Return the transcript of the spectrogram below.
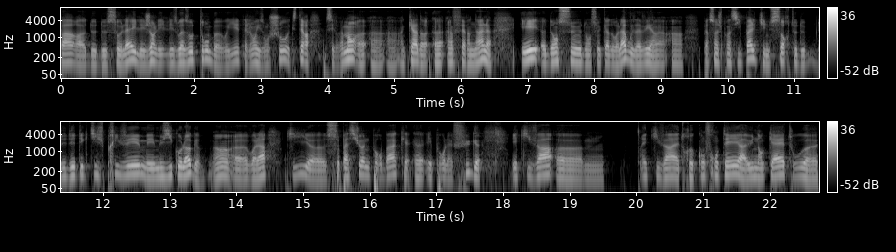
par de, soleil, les gens, les, oiseaux tombent, vous voyez, tellement ils ont chaud, etc. c'est vraiment un, cadre infernal. Et dans ce, dans ce cadre-là, vous avez un un, personnage principal qui est une sorte de, détective privé, mais musicologue, hein, euh, voilà, qui euh, se passionne pour Bach euh, et pour la fugue, et qui va et qui va être confronté à une enquête ou euh,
